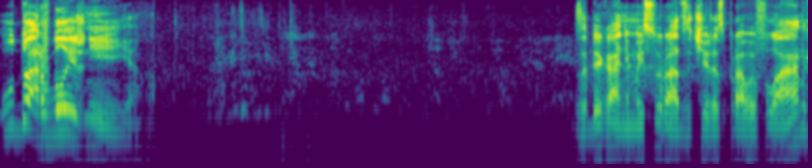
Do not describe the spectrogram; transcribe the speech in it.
Удар в ближній. Забігання Майсурадзе через правий фланг.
